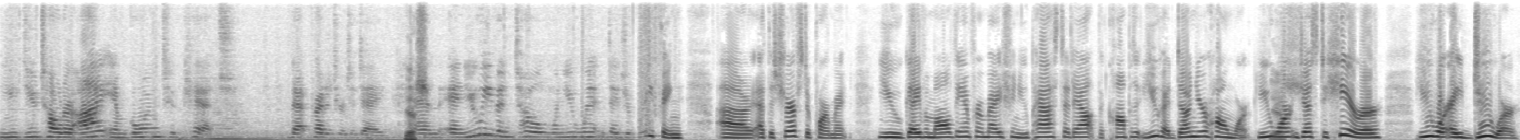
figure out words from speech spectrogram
You, you told her, "I am going to catch." That predator today. Yes. And and you even told when you went and did your briefing uh, at the sheriff's department, you gave them all the information, you passed it out, the composite. You had done your homework. You Yes. weren't just a hearer; you were a doer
